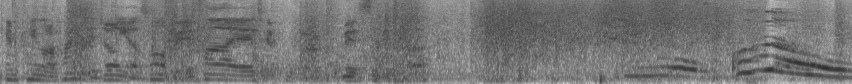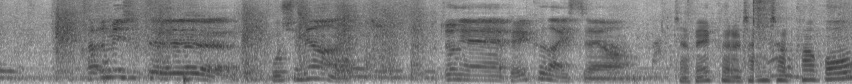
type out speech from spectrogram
캠핑을 할 예정이어서 회사의 제품을 구매했습니다. 카즈미 시트 보시면 이쪽에 벨크가 있어요. 자 벨크를 장착하고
